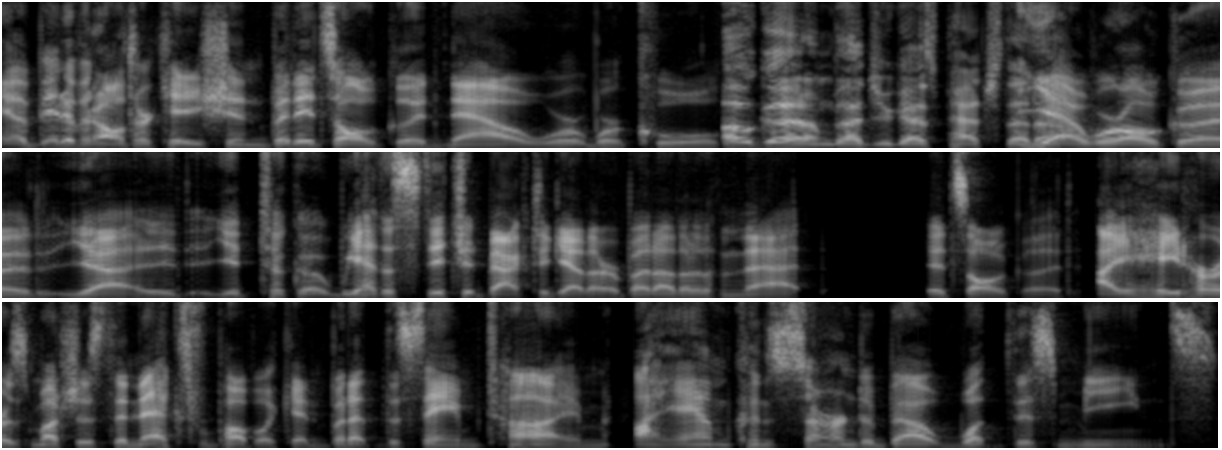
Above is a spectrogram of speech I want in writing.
a bit of an altercation, but it's all good now. We're we're cool. oh, good. I'm glad you guys patched that yeah, up. Yeah, we're all good. Yeah, it, it took a we had to stitch it back together, but other than that, it's all good. I hate her as much as the next Republican, but at the same time, I am concerned about what this means.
